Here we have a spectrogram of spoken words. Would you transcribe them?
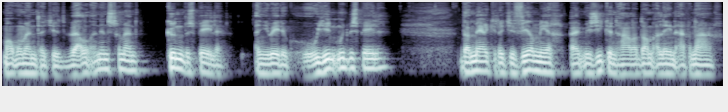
Maar op het moment dat je het wel een instrument kunt bespelen en je weet ook hoe je het moet bespelen, dan merk je dat je veel meer uit muziek kunt halen dan alleen ernaar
